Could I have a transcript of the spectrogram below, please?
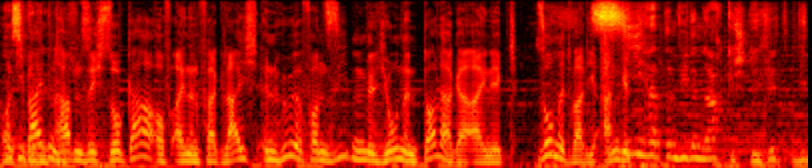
und die beiden richtig. haben sich sogar auf einen Vergleich in Höhe von 7 Millionen Dollar geeinigt. Somit war die Ange Sie hat dann wieder nachgestichelt. Wie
